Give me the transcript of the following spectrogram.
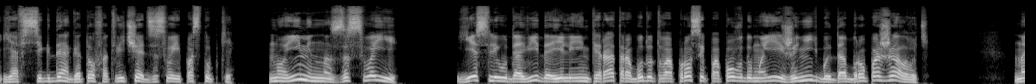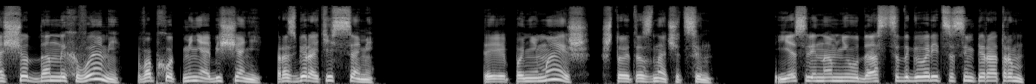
Я всегда готов отвечать за свои поступки, но именно за свои. Если у Давида или императора будут вопросы по поводу моей женитьбы, добро пожаловать. Насчет данных вами, в обход меня обещаний, разбирайтесь сами. Ты понимаешь, что это значит, сын? Если нам не удастся договориться с императором,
